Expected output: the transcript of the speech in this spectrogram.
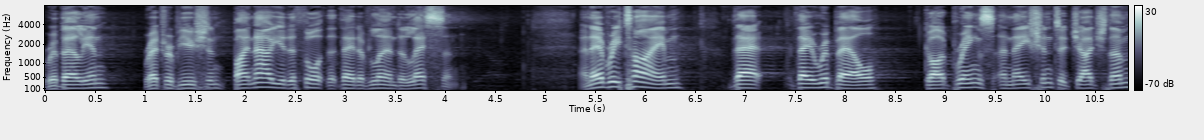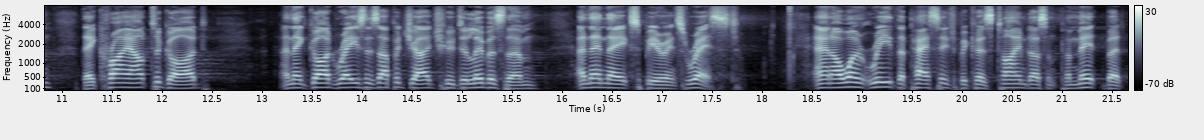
Rebellion, retribution. By now, you'd have thought that they'd have learned a lesson. And every time that they rebel, God brings a nation to judge them. They cry out to God, and then God raises up a judge who delivers them, and then they experience rest. And I won't read the passage because time doesn't permit, but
